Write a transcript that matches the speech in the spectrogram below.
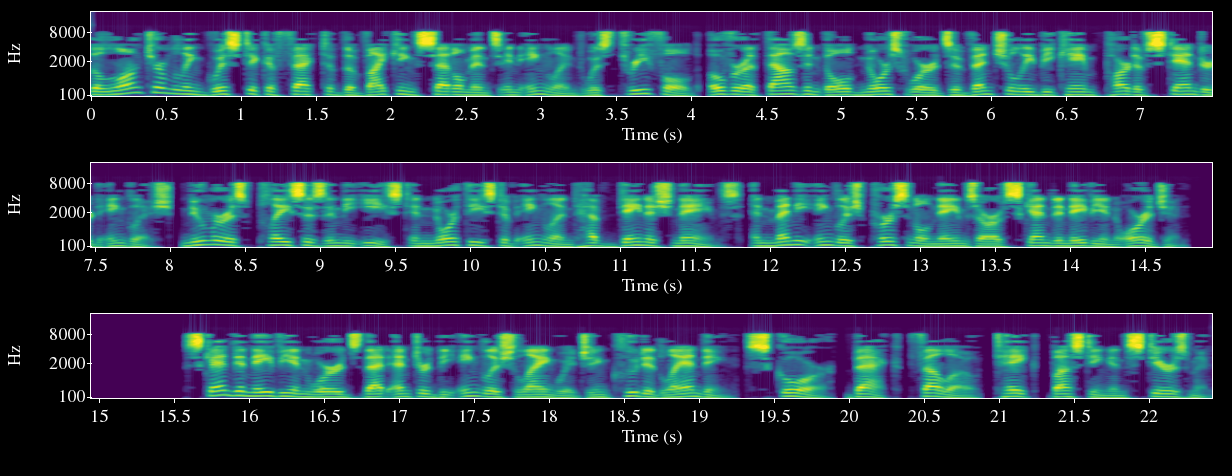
The long-term linguistic effect of the Viking settlements in England was threefold. Over a thousand Old Norse words eventually became part of Standard English. Numerous places in the east and northeast of England have Danish names, and many English personal names are of Scandinavian origin. Scandinavian words that entered the English language included landing, score, beck, fellow, take, busting and steersman.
